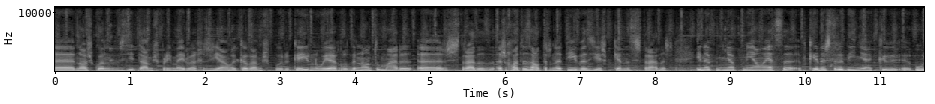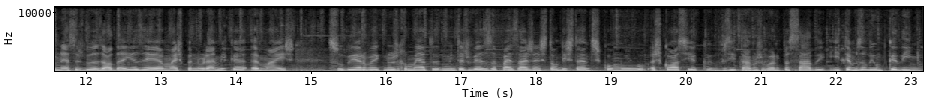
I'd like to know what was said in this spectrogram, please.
ah, nós, quando visitámos primeiro a região, acabamos por cair no erro de não tomar as estradas, as rotas alternativas e as pequenas estradas. E, na minha opinião, essa pequena estradinha que une essas duas aldeias é a mais panorâmica a mais soberba e que nos remete muitas vezes a paisagens tão distantes como a Escócia, que visitámos o ano passado e, temos ali um bocadinho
